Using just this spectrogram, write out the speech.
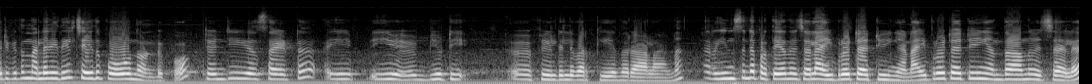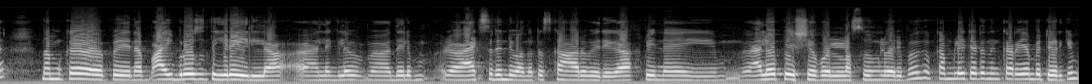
ഒരുവിധം നല്ല രീതിയിൽ ചെയ്തു പോകുന്നുണ്ട് ഇപ്പോൾ ട്വന്റി ഇയേഴ്സായിട്ട് ഈ ഈ ബ്യൂട്ടി ഫീൽഡിൽ വർക്ക് ചെയ്യുന്ന ഒരാളാണ്. റീൻസിന്റെ പ്രത്യേകത എന്ന് വെച്ചാൽ ഐബ്രോ ടാറ്റൂയിങ് ആണ്. ഐബ്രോ ടാറ്റൂയിങ് എന്താണെന്ന് വെച്ചാൽ നമുക്ക് പിന്നെ ഐബ്രോസ് തീരെ ഇല്ല. അല്ലെങ്കിൽ എന്തെങ്കിലും ആക്സിഡന്റ് വന്നിട്ട് സ്കാർ വരിക പിന്നെ ഈ അലോപേഷ്യ പോലുള്ള അസുഖങ്ങൾ വരുമ്പോൾ കംപ്ലീറ്റ് ആയിട്ട് നിങ്ങൾക്ക് അറിയാൻ പറ്റുമായിരിക്കും.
